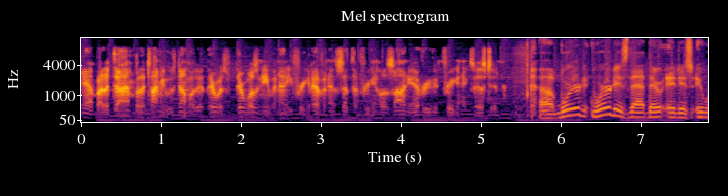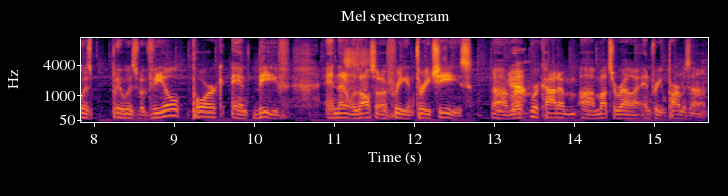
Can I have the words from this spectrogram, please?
Yeah, by the time by the time he was done with it, there was there wasn't even any freaking evidence that the freaking lasagna ever even freaking existed. Uh, word word is that there it is it was it was veal, pork, and beef, and then it was also a freaking three cheese, uh, Yeah. ric- ricotta, uh, mozzarella, and freaking parmesan.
